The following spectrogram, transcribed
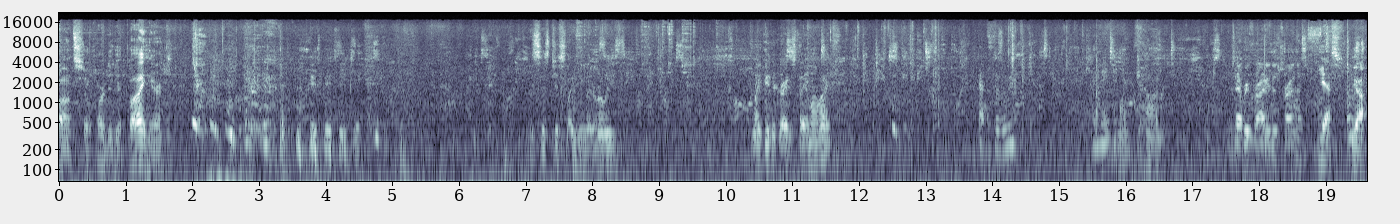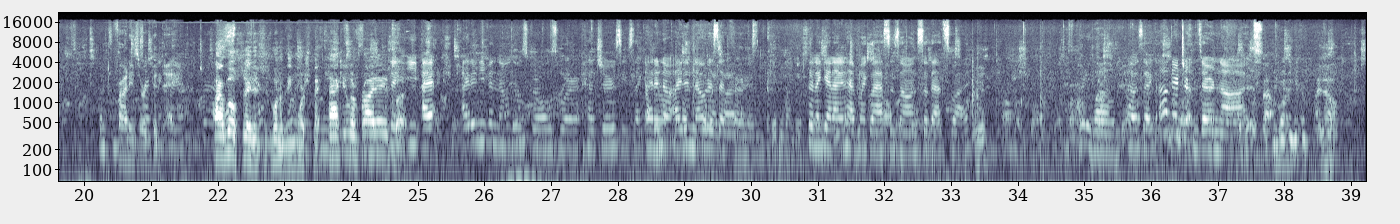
Oh, it's so hard to get by here. this is just like literally might be the greatest day of my life. Got food. Oh my god. Is every Friday this Friday? Yes, Yeah. Fridays are a good day. I will say this is one of the more spectacular Fridays, but you- I, I didn't even know those girls were had jerseys. Like I didn't know. I didn't notice at first. Then again, I didn't have my glasses on, so that's why. Pretty wild. I was like, oh, they're jer- they're not. I know.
